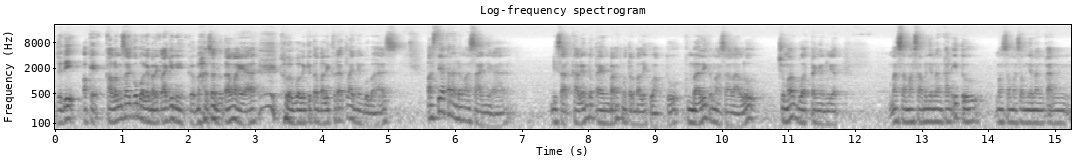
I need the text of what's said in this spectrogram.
Jadi, oke, okay, kalau misalnya gue boleh balik lagi nih ke bahasan utama ya. Kalau boleh kita balik ke redline yang gue bahas pasti akan ada masanya di saat kalian tuh pengen banget muter balik waktu kembali ke masa lalu cuma buat pengen lihat masa-masa menyenangkan itu masa-masa menyenangkan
